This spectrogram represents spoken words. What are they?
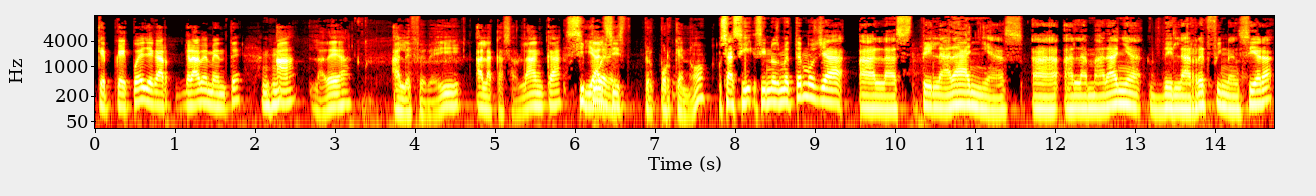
que, puede llegar gravemente a la DEA, al FBI, a la Casa Blanca y al pero ¿por qué no? O sea, si, si nos metemos ya a las telarañas, a, la maraña de la red financiera,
